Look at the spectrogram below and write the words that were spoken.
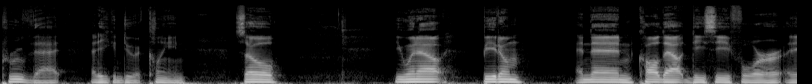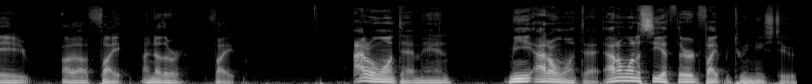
prove that that he can do it clean. So he went out, beat him, and then called out DC for a, a fight, another fight. I don't want that, man. Me, I don't want that. I don't want to see a third fight between these two.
